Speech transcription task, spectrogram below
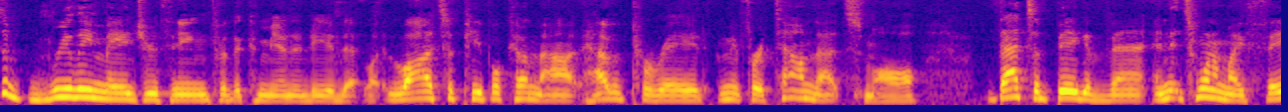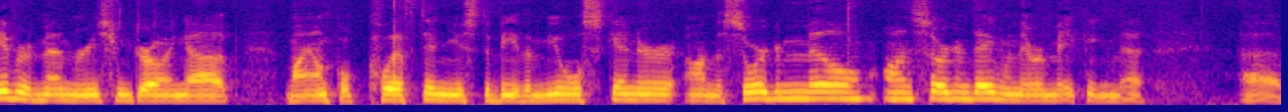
it's a really major thing for the community that lots of people come out, have a parade. I mean, for a town that small, that's a big event, and it's one of my favorite memories from growing up. My uncle Clifton used to be the mule skinner on the sorghum mill on sorghum day when they were making the, uh,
